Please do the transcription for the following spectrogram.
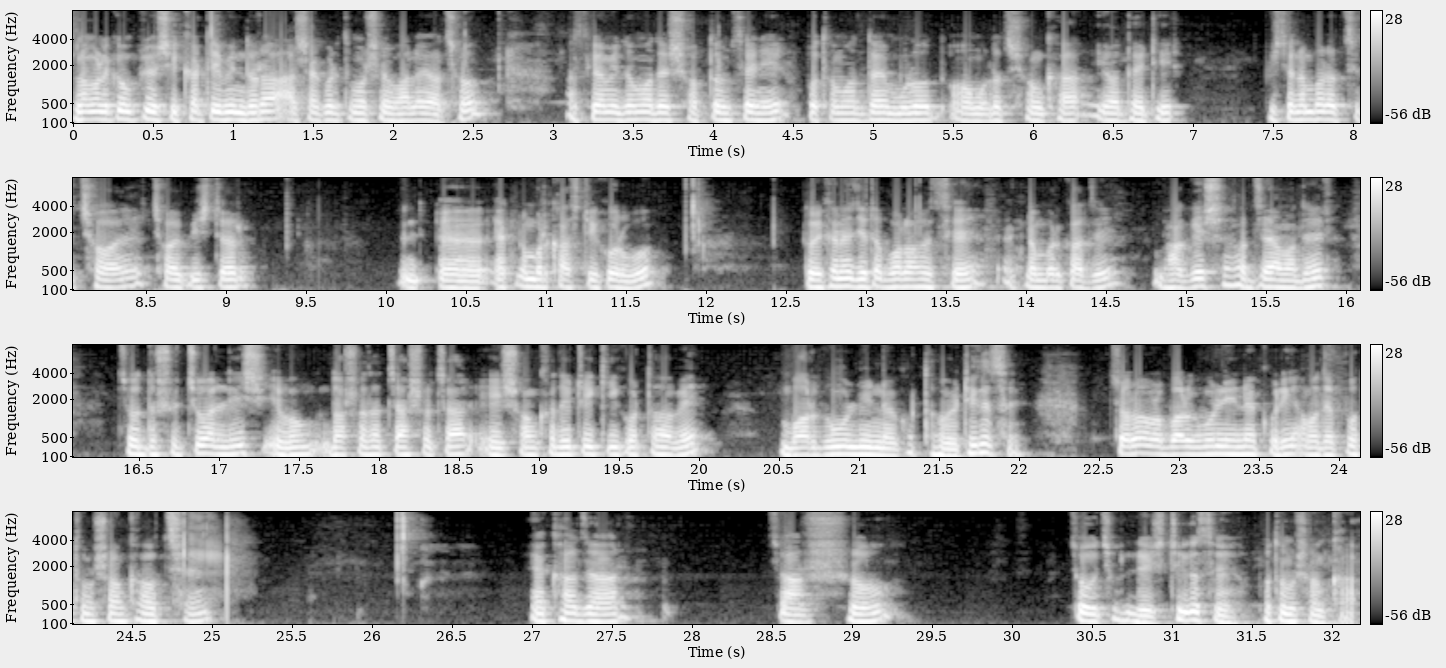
আসসালামু আলাইকুম প্রিয় শিক্ষার্থীবৃন্দরা, আশা করি তোমার সবাই ভালোই আছো। আজকে আমি তোমাদের সপ্তম শ্রেণির প্রথম অধ্যায় মূলত অমূলত সংখ্যা এই অধ্যায়টির পৃষ্ঠা নম্বর হচ্ছে ছয়। ছয় পৃষ্ঠার এক নম্বর কাজটি করব। তো এখানে যেটা বলা হয়েছে এক নম্বর কাজে, ভাগের সাহায্যে আমাদের চোদ্দোশো চুয়াল্লিশ এবং দশ হাজার চারশো চার এই সংখ্যা দুটি কী করতে হবে? বর্গমূল নির্ণয় করতে হবে, ঠিক আছে? চলো আমরা বর্গমূল নির্ণয় করি। আমাদের প্রথম সংখ্যা হচ্ছে এক হাজার চারশো চৌচল্লিশ, ঠিক আছে? প্রথম সংখ্যা।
